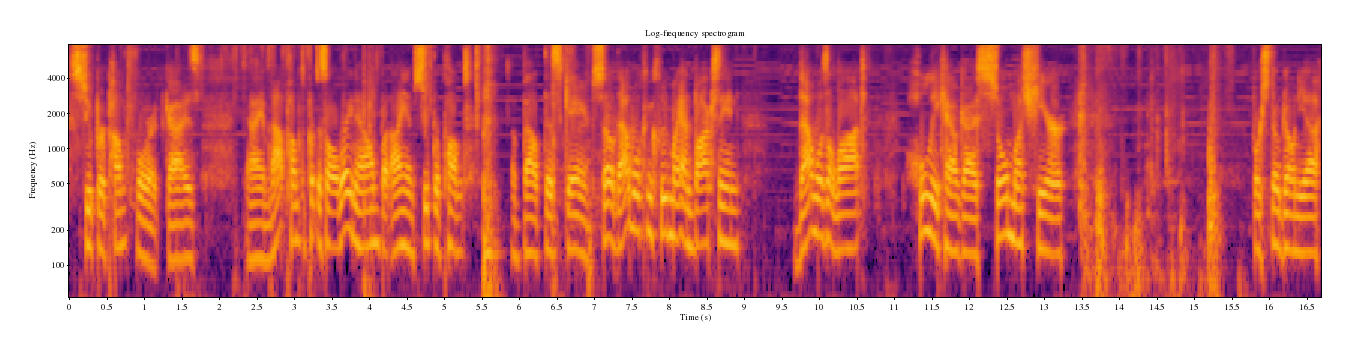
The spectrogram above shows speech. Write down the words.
super pumped for it, guys. I am not pumped to put this all away now, but I am super pumped about this game. So that will conclude my unboxing that was a lot. Holy cow, guys, so much here for Snowdonia,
